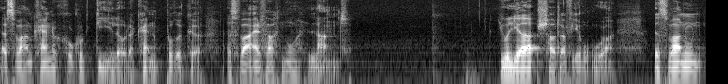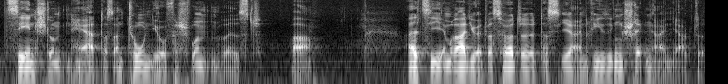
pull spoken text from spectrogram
Es waren keine Krokodile oder keine Brücke, es war einfach nur Land. Julia schaute auf ihre Uhr. Es war nun zehn Stunden her, dass Antonio verschwunden ist, war als sie im Radio etwas hörte, das ihr einen riesigen Schrecken einjagte.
